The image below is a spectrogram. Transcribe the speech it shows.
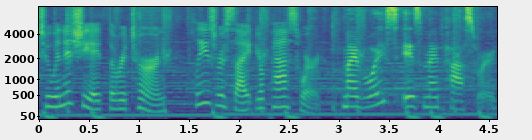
To initiate the return, please recite your password. My voice is my password.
